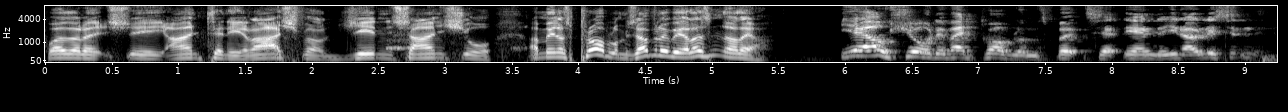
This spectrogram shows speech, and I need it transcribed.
whether it's uh, Antony, Rashford, Jadon Sancho. I mean, there's problems everywhere, isn't there? There. Yeah, oh, sure, they've had problems, but at the end, you know, listen,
